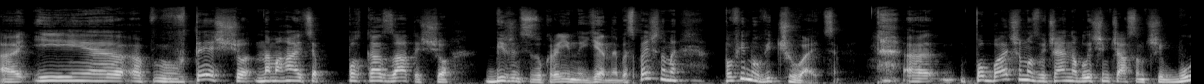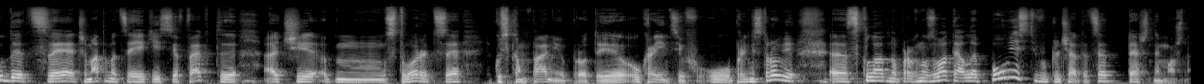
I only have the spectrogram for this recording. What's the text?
Е, і е, в те, що намагаються показати, що біженці з України є небезпечними, по фільму відчувається. Е, Побачимо, звичайно, ближчим часом, чи буде це, чи матиме це якийсь ефект, е, чи створить це якусь кампанію проти українців у Придністров'ї. Е, Складно прогнозувати, але повністю виключати це теж не можна.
